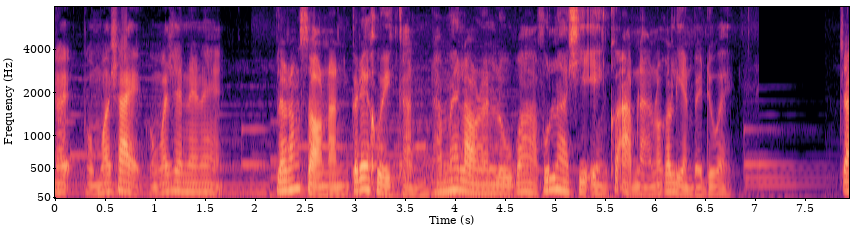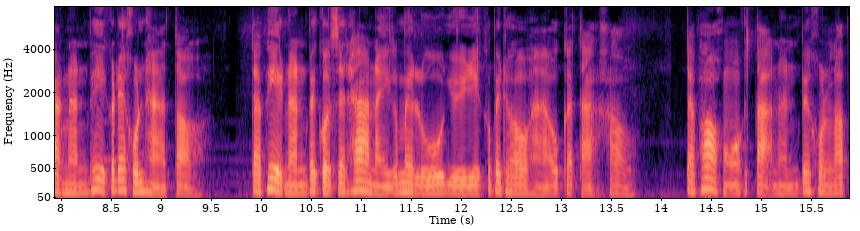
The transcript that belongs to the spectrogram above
เฮ้ย ผมว่าใช่ ผมว่าใช่แน่ๆ แล้วทั้งสองนั้นก็ได้คุยกันทำให้เรานั้นรู้ว่าฟุรุฮาชิเองก็อาบน้ำแล้วก็เรียนไปด้วย จากนั้นพระเอกก็ได้ค้นหาต่อ แต่พระเอกนั้นไปกดเซท่าไหนก็ไม่รู้ อยู่ดีๆก็ไปโทรหาโอกตะเข้า แต่พ่อของโอกตะนั้นเป็นคนรับ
